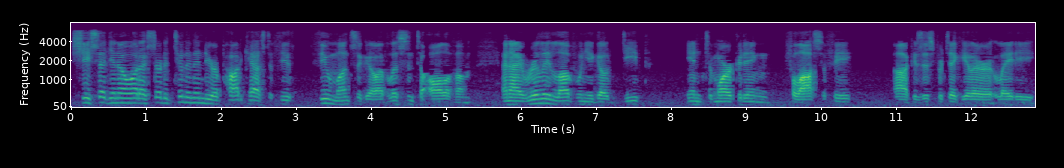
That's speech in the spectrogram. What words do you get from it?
she said, you know what? I started tuning into your podcast a few few months ago. I've listened to all of them, and I really love when you go deep into marketing philosophy. Because uh, this particular lady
